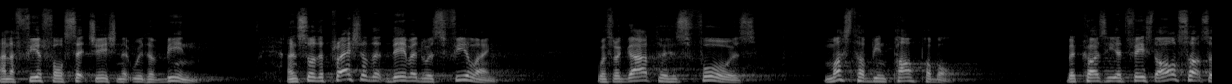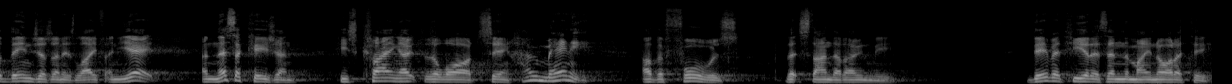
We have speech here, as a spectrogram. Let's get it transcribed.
And a fearful situation it would have been. And so the pressure that David was feeling with regard to his foes must have been palpable because he had faced all sorts of dangers in his life, and yet, on this occasion, he's crying out to the Lord, saying, How many are the foes that stand around me? David here is in the minority,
